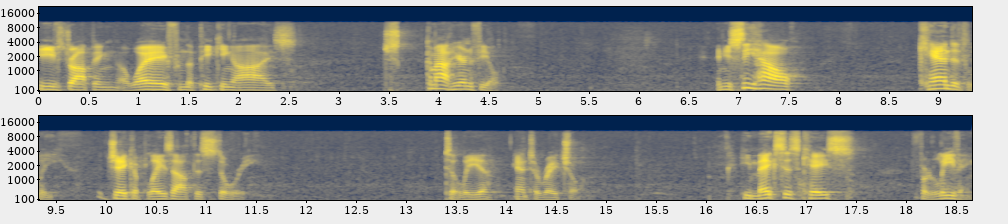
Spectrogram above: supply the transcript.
eavesdropping, away from the peeking eyes. Just come out here in the field. And you see how candidly Jacob lays out this story to Leah and to Rachel. He makes his case for leaving.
